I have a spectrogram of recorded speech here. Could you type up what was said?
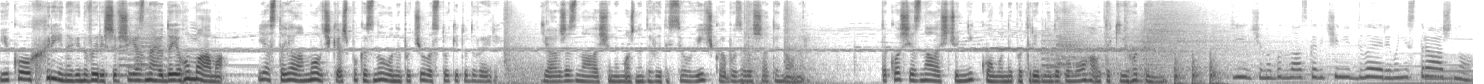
Якого хріна він вирішив, що я знаю, де його мама? Я стояла мовчки, аж поки знову не почула стукіт у двері. Я вже знала, що не можна дивитися у вічку або залишати номер. Також я знала, що нікому не потрібна допомога у такій годині. Дівчино, будь ласка, відчиніть двері, мені страшно.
